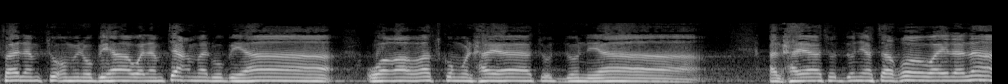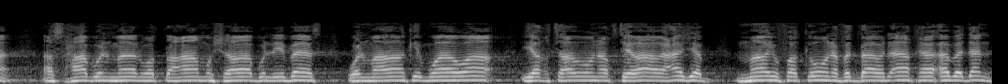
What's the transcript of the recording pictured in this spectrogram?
فلم تؤمنوا بها ولم تعملوا بها وغرتكم الحياة الدنيا. الحياة الدنيا تغر وإلا لا. أصحاب المال والطعام والشراب واللباس والمراكب و يغترون اغترار عجب ما يفكرون في الدار الآخرة أبدا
